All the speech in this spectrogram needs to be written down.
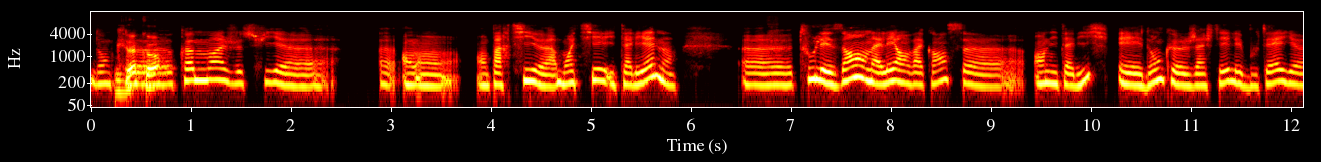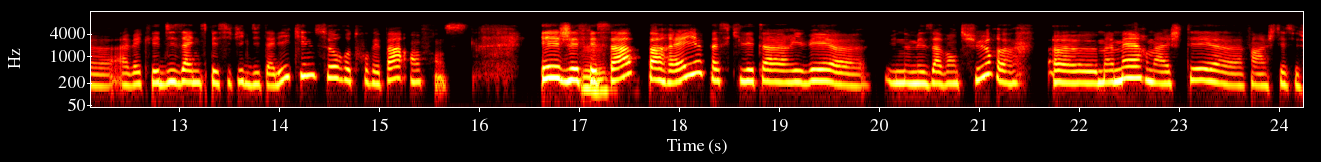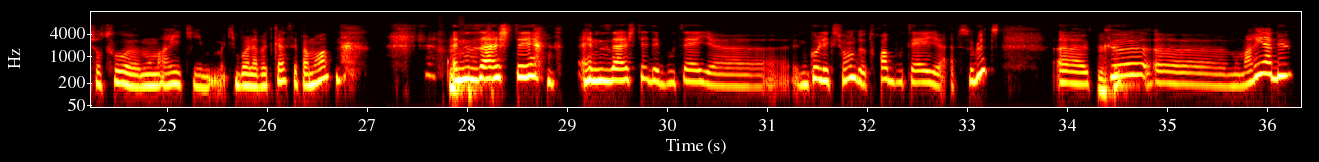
Donc, D'accord. comme moi, je suis en, en partie à moitié italienne, euh, tous les ans, on allait en vacances euh, en Italie. Et donc, euh, j'achetais les bouteilles avec les designs spécifiques d'Italie qui ne se retrouvaient pas en France. Et j'ai fait Mhm. ça pareil parce qu'il est arrivé une mésaventure. Ma mère m'a acheté, enfin acheté, c'est surtout mon mari qui, qui boit la vodka, c'est pas moi. Elle nous a acheté, elle nous a acheté des bouteilles, euh, une collection de trois bouteilles absolutes euh, Mhm. que euh, mon mari a bu.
